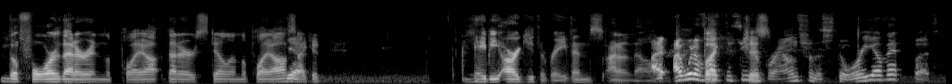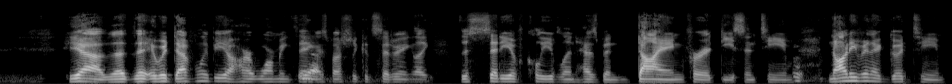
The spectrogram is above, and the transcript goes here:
the four that are in the playoff that are still in the playoffs. Yeah. I could maybe argue the Ravens. I don't know. I, I would have But liked to see just- the Browns for the story of it, but Yeah, that that- it would definitely be a heartwarming thing, Yeah. especially considering like the city of Cleveland has been dying for a decent team, Mm. not even a good team,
